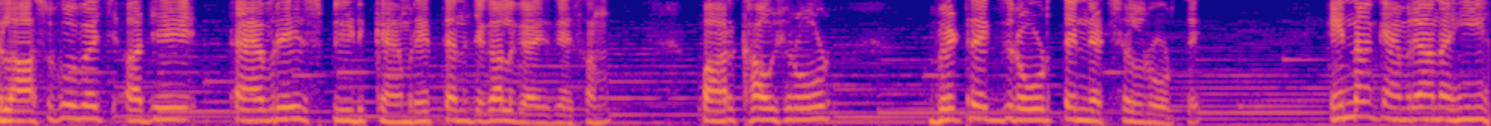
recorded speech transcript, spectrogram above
ਗਲਾਸਗੋ ਵਿੱਚ ਅਜੇ ਐਵਰੇਜ ਸਪੀਡ ਕੈਮਰੇ ਤਿੰਨ ਜਗ੍ਹਾ ਲਗਾਏ ਗਏ ਸਨ। ਪਾਰਕ ਹਾਊਸ ਰੋਡ, ਵਿਟਰਿਗਜ਼ ਰੋਡ ਤੇ ਨੈਟਸ਼ਲ ਰੋਡ ਤੇ। ਇਹਨਾਂ ਕੈਮਰਿਆਂ ਨਹੀਂ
